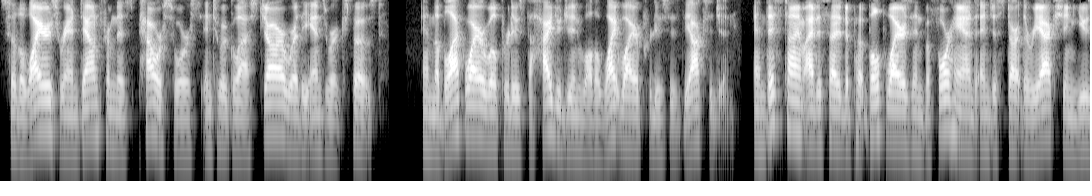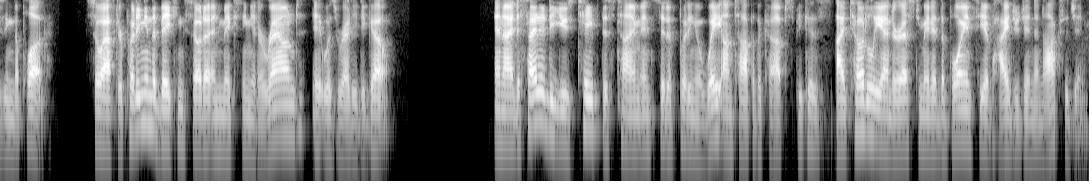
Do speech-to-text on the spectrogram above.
So the wires ran down from this power source into a glass jar where the ends were exposed. And the black wire will produce the hydrogen while the white wire produces the oxygen. And this time I decided to put both wires in beforehand and just start the reaction using the plug. So after putting in the baking soda and mixing it around, it was ready to go. And I decided to use tape this time instead of putting a weight on top of the cups because I totally underestimated the buoyancy of hydrogen and oxygen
